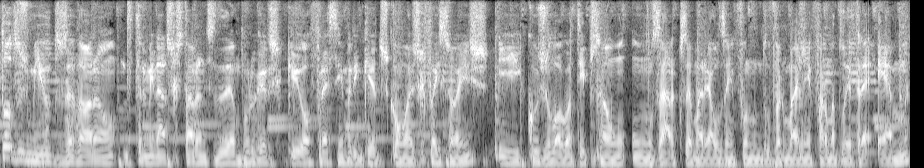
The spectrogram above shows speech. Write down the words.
todos os miúdos adoram determinados restaurantes de hambúrgueres que oferecem brinquedos com as refeições e cujo logotipo são uns arcos amarelos em fundo vermelho em forma de letra M.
